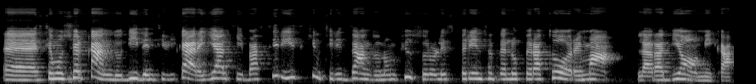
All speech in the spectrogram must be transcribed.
eh, stiamo cercando di identificare gli alti e i bassi rischi utilizzando non più solo l'esperienza dell'operatore, ma la radiomica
